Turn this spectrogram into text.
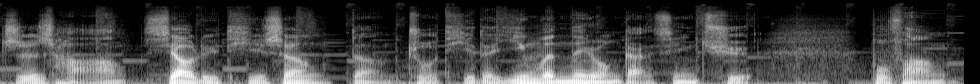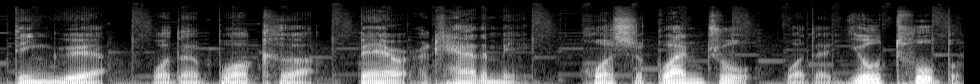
职场、效率提升等主题的英文内容感兴趣，不妨订阅我的播客 Bear Academy，或是关注我的 YouTube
